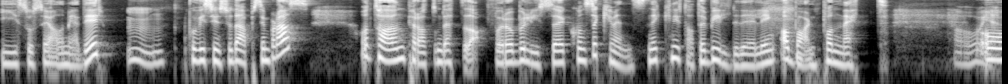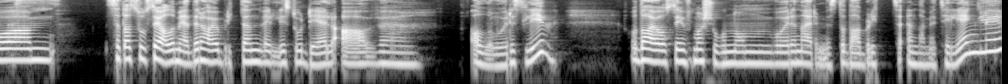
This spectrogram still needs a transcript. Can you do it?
i sosiale medier. Mm. For vi syns jo det er på sin plass å ta en prat om dette, da, for å belyse konsekvensene knytta til bildedeling av barn på nett. Oh, Og um, sett at sosiale medier har jo blitt en veldig stor del av eh, alle våres liv. Og da har jo også informasjonen om våre nærmeste da blitt enda mer tilgjengelig.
